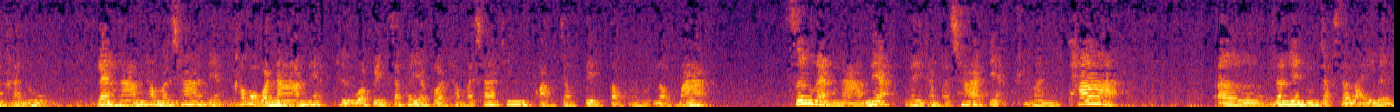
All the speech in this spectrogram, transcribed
นะคะลูกแหล่งน้ำธรรมชาติเนี่ยเขาบอกว่าน้ำเนี่ยถือว่าเป็นทรัพยากรธรรมชาติที่มีความจำเป็นต่อมนุษย์เรามาก ซึ่งแหล่งน้ำเนี่ยในธรรมชาติเนี่ยมันถ้า อ่อนักเรียนดูจากสไลด์เลย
